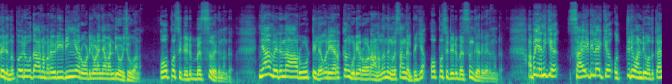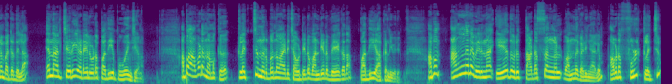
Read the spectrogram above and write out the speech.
വരുന്നു. ഇപ്പോൾ ഒരു ഉദാഹരണം പറയാം. ഒരു ഇടുങ്ങിയ റോഡിലൂടെ ഞാൻ വണ്ടി ഓടിച്ചു പോവാണ്. ഓപ്പോസിറ്റ് ഒരു ബസ് വരുന്നുണ്ട്. ഞാൻ വരുന്ന ആ റൂട്ടിൽ ഒരു ഇറക്കം കൂടിയ റോഡാണെന്ന് നിങ്ങൾ സങ്കല്പിക്കുക ഓപ്പോസിറ്റ് ഒരു ബസ്സും കയറി വരുന്നുണ്ട്. അപ്പോൾ എനിക്ക് സൈഡിലേക്ക് ഒത്തിരി വണ്ടി ഒതുക്കാനും പറ്റത്തില്ല. എന്നാൽ ചെറിയ ഇടയിലൂടെ പതിയെ പോവുകയും ചെയ്യണം. അപ്പോൾ അവിടെ നമുക്ക് ക്ലച്ച് നിർബന്ധമായിട്ട് ചവിട്ടിയിട്ട് വണ്ടിയുടെ വേഗത പതിയാക്കേണ്ടി വരും. അപ്പം അങ്ങനെ വരുന്ന ഏതൊരു തടസ്സങ്ങൾ വന്നു കഴിഞ്ഞാലും അവിടെ ഫുൾ ക്ലച്ചും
